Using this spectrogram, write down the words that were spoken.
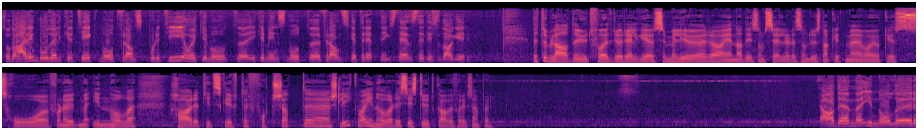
Så det er en god del kritikk mot fransk politi, og ikke, mot, eh, ikke minst mot eh, fransk etterretningstjeneste i disse dager. Dette bladet utfordrer religiøse miljøer, og en av de som selger det, som du snakket med, var jo ikke så fornøyd med innholdet. Har tidsskriftet fortsatt eh, slik? Hva inneholder de siste utgaver, f.eks.? Ja, den inneholder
